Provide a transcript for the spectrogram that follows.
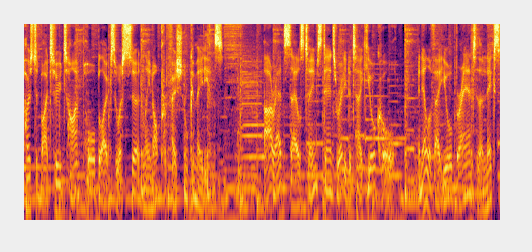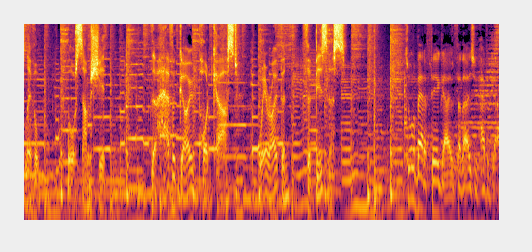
hosted by two time poor blokes who are certainly not professional comedians. Our ad sales team stands ready to take your call and elevate your brand to the next level, or some shit. The Have a Go podcast. We're open for business. It's all about a fair go for those who have a go.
